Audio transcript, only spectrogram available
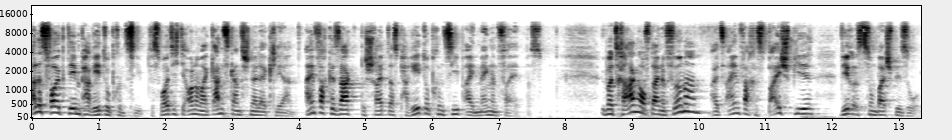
Alles folgt dem Pareto-Prinzip. Das wollte ich dir auch nochmal ganz, ganz schnell erklären. Einfach gesagt beschreibt das Pareto-Prinzip ein Mengenverhältnis. Übertragen auf deine Firma als einfaches Beispiel wäre es zum Beispiel so.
